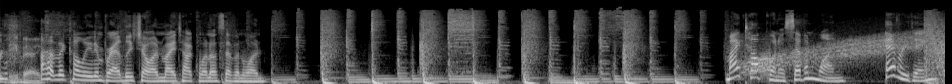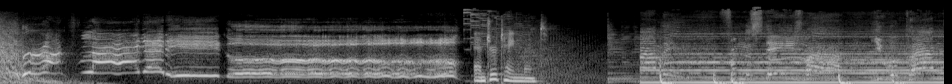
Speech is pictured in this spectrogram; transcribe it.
on, D-bag. On the Colleen and Bradley show on My Talk 1071. My Talk 1071. Everything Rock flag eagle. entertainment. From the stage while you were clapping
